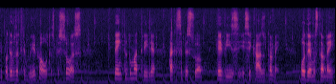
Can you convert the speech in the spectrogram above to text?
e podemos atribuir para outras pessoas dentro de uma trilha para que essa pessoa revise esse caso também. Podemos também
